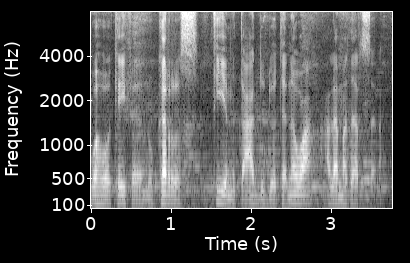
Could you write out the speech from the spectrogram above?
وهو كيف نكرس قيم التعدد والتنوع على مدار السنة.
